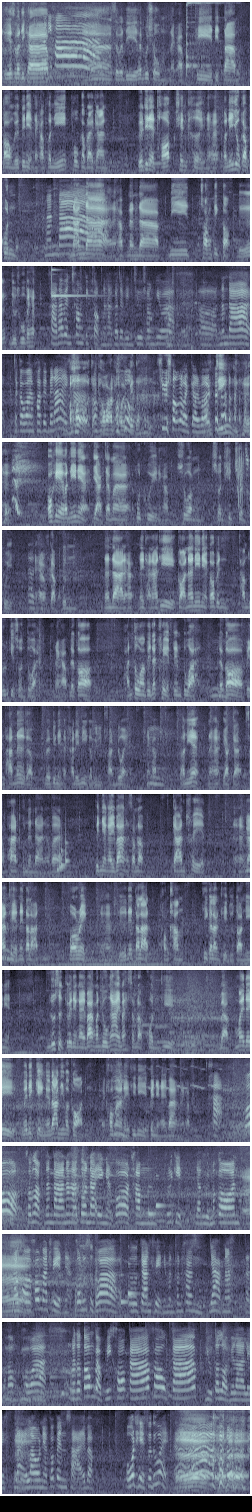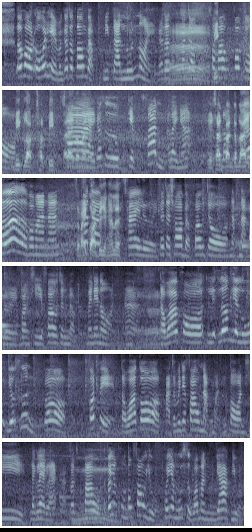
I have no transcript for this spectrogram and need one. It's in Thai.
เคสวัสดีครัสบวัสดีค่ะ อ่าสวัสดีท่านผู้ชมนะครับ ที่ติดตามต้องเวลติเน็ตนะครับ วันนี้พบกับรายการเวลติเน็ตทอล์กเช่นเคยนะฮะวันนี้อยู่กับคุณนันดานันดานะครับนันดามีช่อง TikTok หรือ YouTube ไหมฮะ ค่ะ ถ้าเป็นช่อง TikTok นะคะ ก็จะเป็นชื่อช่องที่ว่าเอ่อนันดา จักรวาลความเป็นไปได้อ๋ค่ะอจักรวาลความเป็นไปได้ โอ้โหชื่อช่องอลังการมากจริง โอเค วันนี้เนี่ยอยากจะมาพูดคุยนะครับ ช่วงชวนคิดชวนคุยโอเคนะครับกับคุณนันดานะครับในฐานะที่ก่อนหน้านี้เนี่ยก็เป็นทำธุรกิจส่วนตัวนะครับ แล้วก็ผันตัวมาเป็นนักเทรดเต็มตัว แล้วก็เป็นพาร์ทเนอร์กับ w e l t h n e t Academy กับ v i l l i t Fund ด้วยนะครับอืมตอนนี้นะฮะอยากจะสัมภาษณ์คุณนันดานะครับว่า เป็นยังไงบ้างสำหรับการเทรดนะฮะการเทรดในตลาด forex นะฮะหรือในตลาดทองคำที่กำลังเทรดอยู่ตอนนี้เนี่ย รู้สึกเป็นยังไงบ้างมันดูง่ายไหมสำหรับคนที่แบบไม่ได้ไม่ได้เก่งในด้านนี้มาก่อน แต่เข้ามาในที่นี่เป็นยังไงบ้างนะครับ ค่ะ ก็สำหรับนันดานะคะ ตัวนันดาเองเนี่ยก็ทำธุรกิจอย่างอื่นมาก่อน อ่า แล้วพอเข้ามาเทรดเนี่ยก็รู้สึกว่าเออการเทรดเนี่ยมันค่อนข้างยากนะจันต้องเพราะว่ามันจะต้องแบบวิเคราะห์กราฟเฝ้ากราฟอยู่ตลอดเวลาเลยหลายเราเนี่ยก็เป็นสายแบบ โอเวอร์เทรดซะด้วยเออเออแล้วพอโอเวอร์เทรดมันก็จะต้องแบบมีการลุ้นหน่อย ก็จะอ่า ก็จะเข้า Big เฝ้าเฝ้าจอบิ๊กหลอดช็อตปิ๊บอะไรประมาณนั้นก็คือเก็บสั้นอะไรเงี้ยเทรดสั้นปันกำไร เออประมาณนั้น สมัยก่อนก็จะเป็นอย่างนั้นเลย ใช่เลยก็จะชอบแบบเฝ้าจอหนักๆเลย บางทีเฝ้าจนแบบไม่ได้นอนอ่าแต่ว่าพอเริ่มเรียนรู้เยอะขึ้นก็ ก็เทรดแต่ว่าก็อาจจะไม่ได้เฝ้าหนักเหมือนตอนที่แรก ๆ แล้วอะก็เฝ้า อืม แต่ก็ยังคงต้องเฝ้าอยู่ ก็ยังรู้สึกว่ามันยากอยู่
